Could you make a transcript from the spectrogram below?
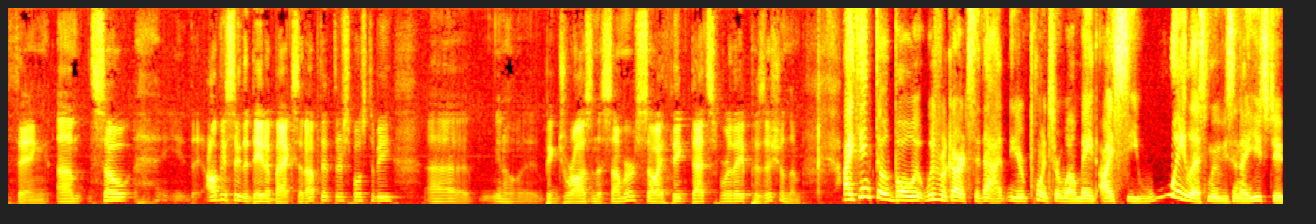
thing. Um, so obviously, the data backs it up that they're supposed to be uh, you know big draws in the summer. So I think that's where they position them. I think though, Beau, with regards to that, your points are well made. I see way less movies than I used to.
